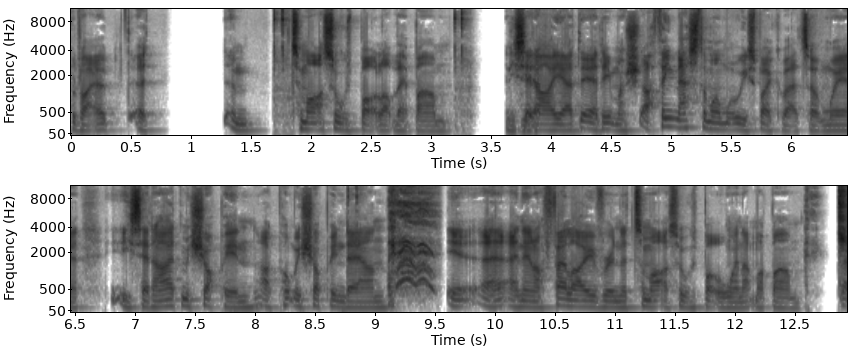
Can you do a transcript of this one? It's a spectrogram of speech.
with like a, a, um tomato sauce bottle up their bum. And he said, Yeah. "Oh yeah, I did, I did my. Sh-. I think that's the one what we spoke about, Tom. Where he said I had my shopping, I put my shopping down, it, uh, and then I fell over, and the tomato sauce bottle went up my bum. Uh,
